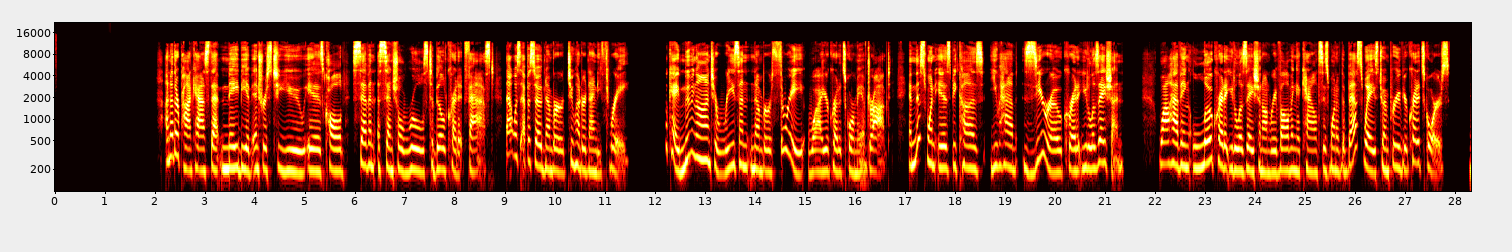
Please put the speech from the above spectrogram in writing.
Another podcast that may be of interest to you is called Seven Essential Rules to Build Credit Fast. That was episode number 293. Okay, moving on to reason number three why your credit score may have dropped. And this one is because you have zero credit utilization. While having low credit utilization on revolving accounts is one of the best ways to improve your credit scores,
